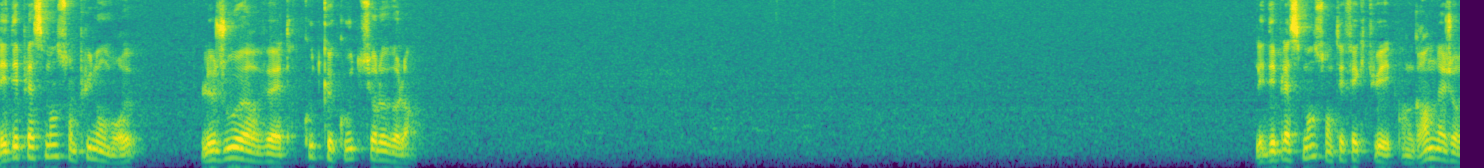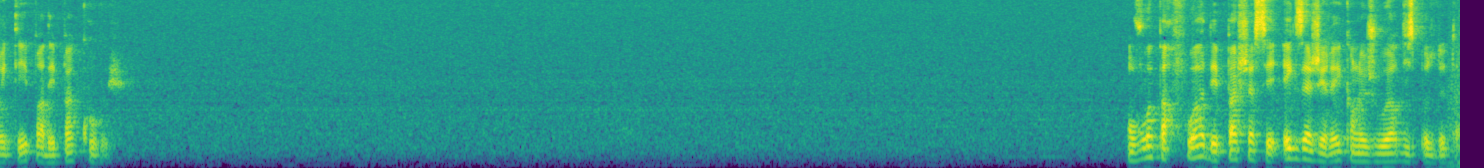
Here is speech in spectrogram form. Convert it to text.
Les déplacements sont plus nombreux, le joueur veut être coûte que coûte sur le volant. Les déplacements sont effectués en grande majorité par des pas courus. On voit parfois des pas chassés exagérés quand le joueur dispose de temps.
